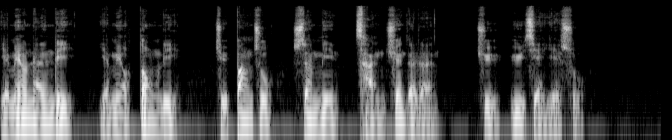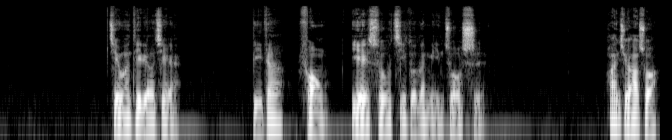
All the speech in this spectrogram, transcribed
也没有能力，也没有动力去帮助。生命残缺的人去遇见耶稣。经文第六节，彼得奉耶稣基督的名做事。换句话说，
